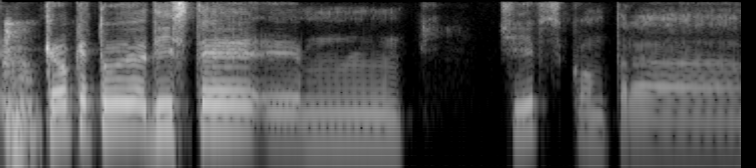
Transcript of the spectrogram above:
creo que tú diste em, Chiefs contra.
